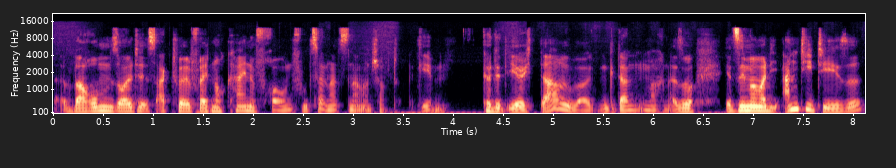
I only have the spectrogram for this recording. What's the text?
warum sollte es aktuell vielleicht noch keine Frauenfutsal-Nationalmannschaft geben? Könntet ihr euch darüber Gedanken machen? Also jetzt nehmen wir mal die Antithese.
